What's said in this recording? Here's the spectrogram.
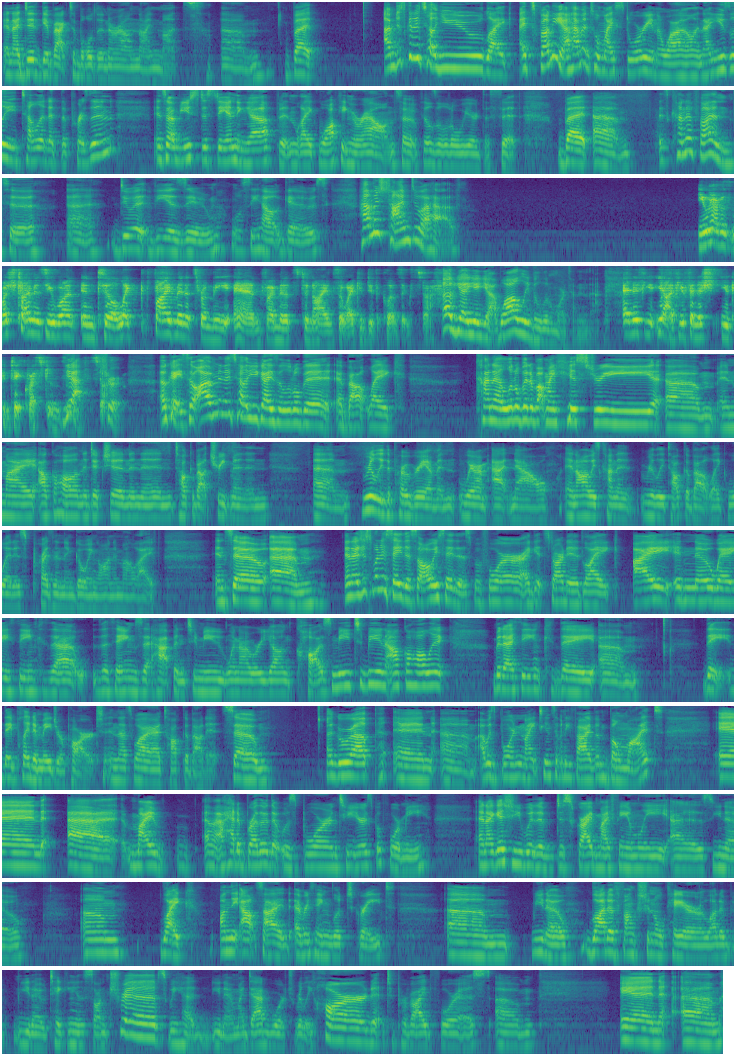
and I did get back to Bolden around nine months. Um, but I'm just going to tell you like, it's funny, I haven't told my story in a while, and I usually tell it at the prison. And so I'm used to standing up and like walking around. So it feels a little weird to sit. But um, it's kind of fun to uh, do it via Zoom. We'll see how it goes. How much time do I have? You have as much time as you want until like five minutes from the end, five minutes to nine, so I can do the closing stuff. Oh yeah, yeah, yeah. Well, I'll leave a little more time than that. And if you, yeah, if you finish, you can take questions. Yeah, sure. Okay, so I'm going to tell you guys a little bit about like kind of a little bit about my history um, and my alcohol and addiction, and then talk about treatment and um, really the program and where I'm at now. And I always kind of really talk about like what is present and going on in my life. And so, um, and I just want to say this, I always say this before I get started like, I in no way think that the things that happened to me when I were young caused me to be an alcoholic, but I think they um, they they played a major part, and that's why I talk about it. So I grew up and um, I was born in 1975 in Beaumont, and uh, my I had a brother that was born two years before me, and I guess you would have described my family as you know, um, like on the outside everything looked great. Um, you know, a lot of functional care, a lot of, you know, taking us on trips. We had, you know, my dad worked really hard to provide for us. Um, and um,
